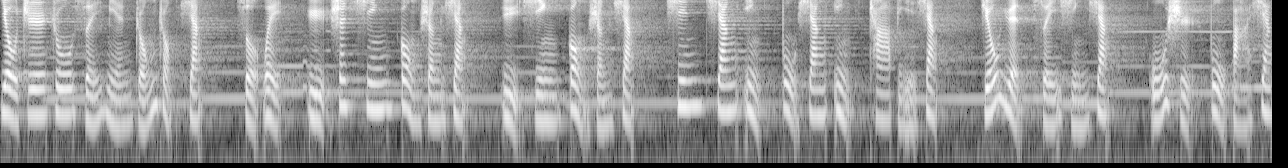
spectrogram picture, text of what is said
又知诸随眠种种相，所谓与身心共生相。与心共生相，心相应不相应差别相，久远随行相，无始不拔相，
